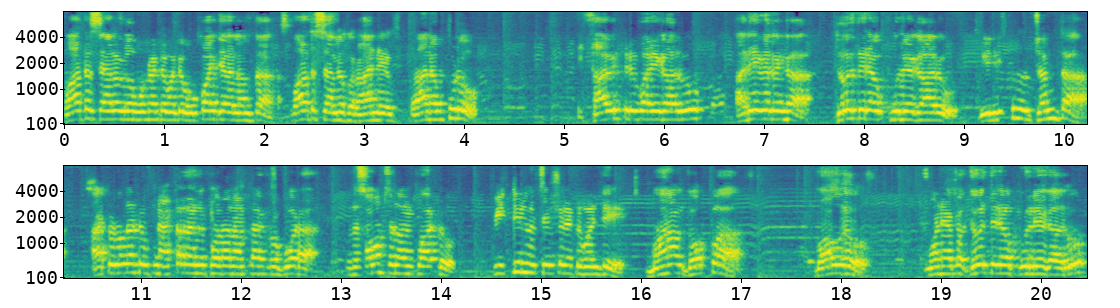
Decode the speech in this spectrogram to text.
పాఠశాలలో ఉన్నటువంటి ఉపాధ్యాయులంతా పాఠశాలకు రాని రానప్పుడు సావిత్రిబాయి గారు అదే విధంగా జ్యోతిరావు పూలే గారు వీరిద్దరు జంట అక్కడ ఉన్నటువంటి అంటరాని కులాలంతా కూడా కొన్ని సంవత్సరాల పాటు విద్యను చేసినటువంటి మహా గొప్ప బావులు మన యొక్క జ్యోతిరావు పూలే గారు.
